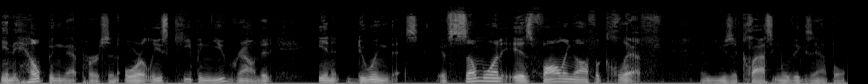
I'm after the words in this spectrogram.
in helping that person or at least keeping you grounded in doing this. If someone is falling off a cliff, and use a classic movie example,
